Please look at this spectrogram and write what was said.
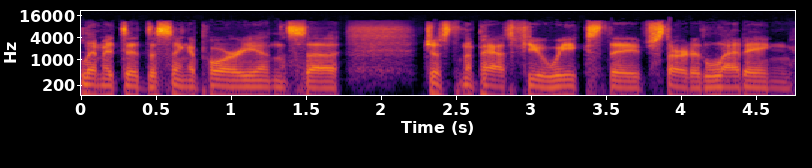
limited to Singaporeans. Uh, just in the past few weeks, they've started letting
